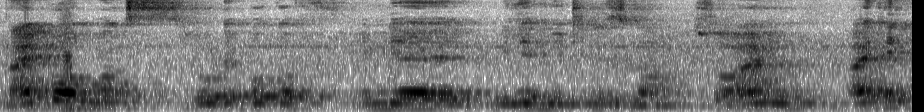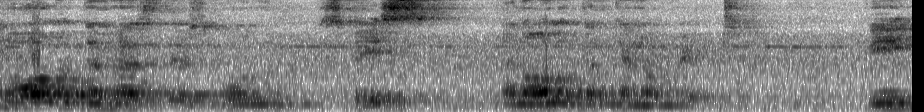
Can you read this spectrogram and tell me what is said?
Naipaul once wrote a book of India million mutinies now. So I'm, I think all of them has their own space and all of them can operate. We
